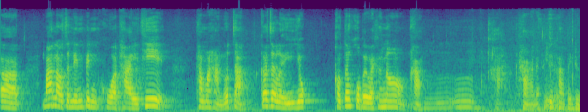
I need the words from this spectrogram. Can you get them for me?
เอ่อบ้านเราจะเน้นเป็นครัวไทยที่ทำอาหารรสจัดก็จะเลยยกเคาน์เตอร์ครัวไปไว้ข้างนอกค่ะ อืม ค่ะค่ะเดี๋ยวพี่ตุ้ยพาไปดู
